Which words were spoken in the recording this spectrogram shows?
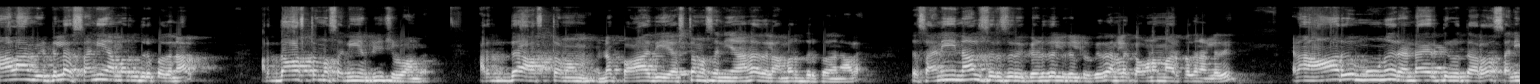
நாலாம் வீட்டில் சனி அமர்ந்திருப்பதனால் அர்த்தாஷ்டம சனி அப்படின்னு சொல்லுவாங்க. அர்த்த அஷ்டமம் அப்படின்னா பாதி அஷ்டம சனியாக அதில் அமர்ந்திருப்பதனால இந்த சனியினால் சிறு சிறு கெடுதல்கள் இருக்குது. அதனால் கவனமாக இருப்பது நல்லது. ஏன்னா ஆறு மூணு ரெண்டாயிரத்தி இருபத்தாறு தான் சனி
